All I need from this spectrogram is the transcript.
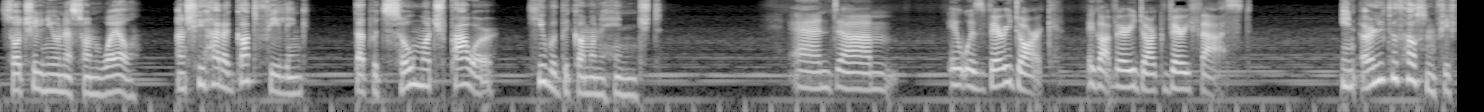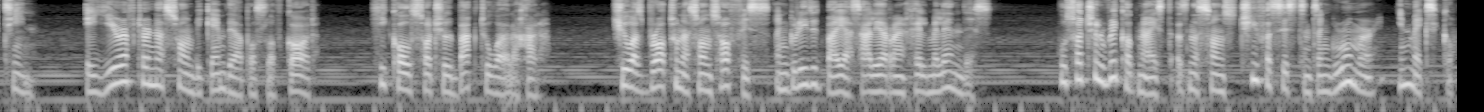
Sochil knew Naasón well, and she had a gut feeling that with so much power, he would become unhinged. And um, it was very dark. It got very dark very fast. In early 2015, a year after Naasón became the Apostle of God, he called Sochil back to Guadalajara. She was brought to Naasón's office and greeted by Azalia Rangel Melendez, who Sochil recognized as Naasón's chief assistant and groomer in Mexico.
